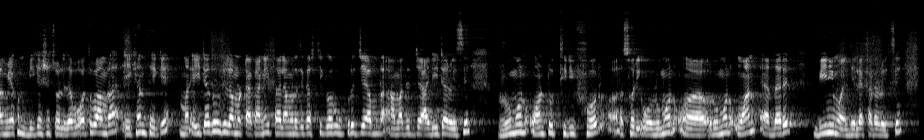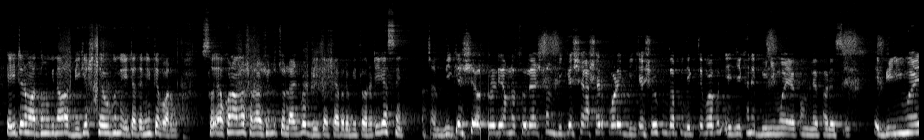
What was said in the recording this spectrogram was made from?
আমি এখন বিকাশে চলে যাব, অথবা আমরা এখান থেকে মানে এইটাতেও যদি আমরা টাকা নিই, তাহলে আমরা যে কাজটি করব, উপরে যে আমরা, আমাদের যে আইডিটা রয়েছে Rumon one two three four sorry Rumon Rumon one at the rate বিনিময় যে লেখাটা রয়েছে, এইটার মাধ্যমে কিন্তু আমরা বিকাশ থেকেও কিন্তু এটাতে নিতে পারব। সো এখন আমরা সরাসরি চলে আসব বিকাশ অ্যাপের ভিতরে, ঠিক আছে? আচ্ছা বিকাশে অলরেডি আমরা চলে আসলাম। বিকাশে আসার পরে বিকাশেও কিন্তু আপনি দেখতে পাবেন এই যেখানে বিনিময় অ্যাকাউন্ট লেখা রয়েছে। এই বিনিময়ে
